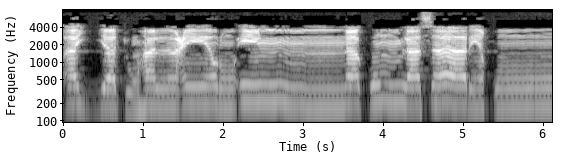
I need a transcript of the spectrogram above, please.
أيتها العير إنكم لسارقون.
